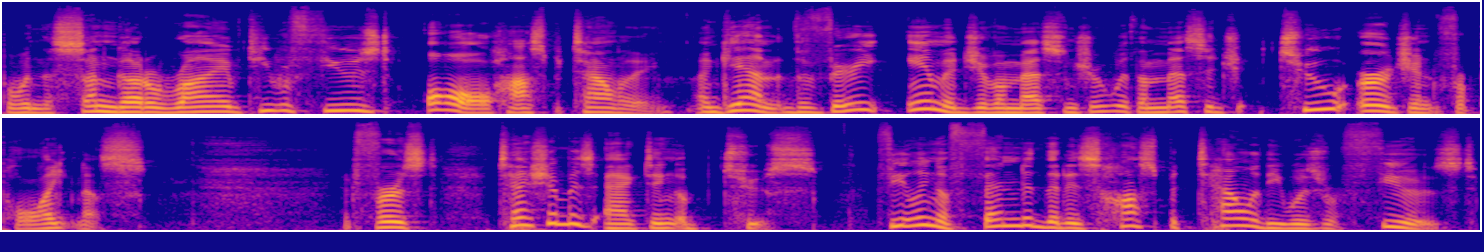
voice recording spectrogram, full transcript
But when the sun god arrived, he refused all hospitality. Again, the very image of a messenger with a message too urgent for politeness. At first, Teshub is acting obtuse, feeling offended that his hospitality was refused.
